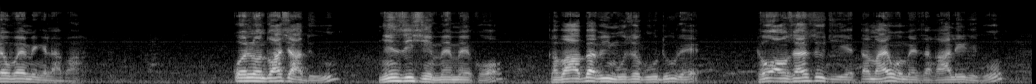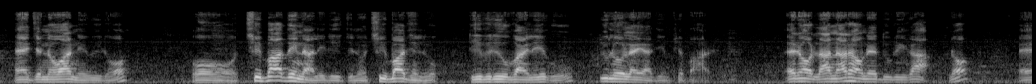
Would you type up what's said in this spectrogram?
လုံးပဲမင်္ဂလာပါကွယ်လွန်သွားရှာသူမြင်းစည်းရှင်မဲမဲခေါ်ကဘာပတ်ပြီးမူစကူတူးတဲ့ဒေါ်အောင်ဆန်းစုကြည်ရဲ့တမိုင်းဝင်မဲ့စကားလေးတွေကိုအဲကျွန်တော်ကနေပြီးတော့ဟောခြေပတင်တာလေးတွေကျွန်တော်ခြေပခြင်းလို့ဒီဗီဒီယိုဖိုင်လေးကိုပြုလုပ်လိုက်ရခြင်းဖြစ်ပါတယ်အဲ့တော့လာနားထောင်တဲ့သူတွေကနော်အဲ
